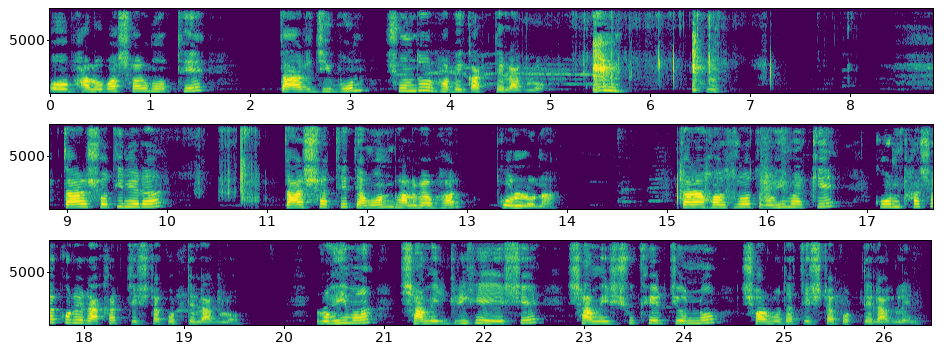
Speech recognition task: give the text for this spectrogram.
ও ভালোবাসার মধ্যে তার জীবন সুন্দরভাবে কাটতে লাগল। তার সতীনেরা তার সাথে তেমন ভালো ব্যবহার করল না। তারা হজরত রহিমাকে কোণঠাসা করে রাখার চেষ্টা করতে লাগল। রহিমা স্বামীর গৃহে এসে স্বামীর সুখের জন্য সর্বদা চেষ্টা করতে লাগলেন।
